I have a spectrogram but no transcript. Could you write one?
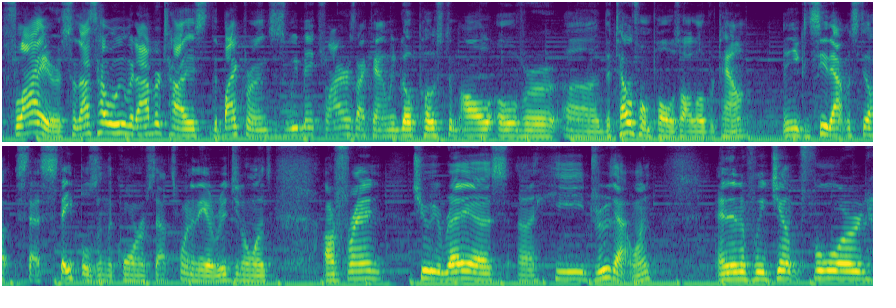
flyers. So that's how we would advertise the bike runs. Is we'd make flyers like that and we'd go post them all over uh, the telephone poles all over town. And you can see that one still has staples in the corner, so that's one of the original ones. Our friend Chewy Reyes, uh, he drew that one. And then if we jump forward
